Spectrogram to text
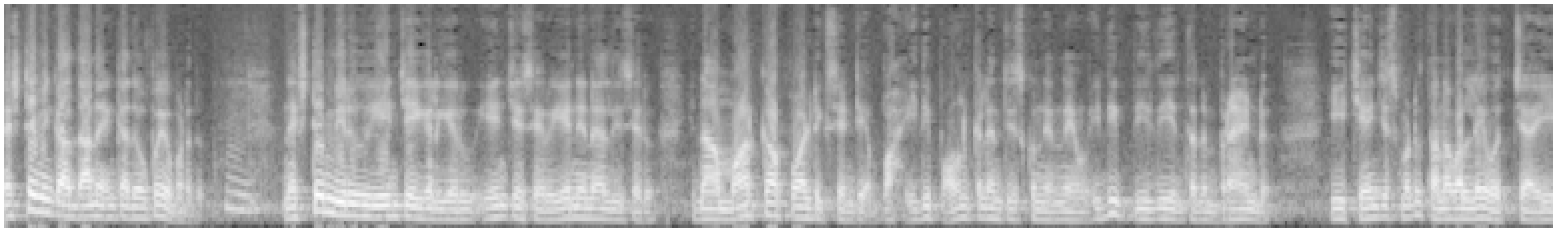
నెక్స్ట్ టైం ఇంకా దాని ఇంకా అది ఉపయోగపడదు. నెక్స్ట్ టైం మీరు ఏం చేయగలిగారు ఏం చేశారు ఏ నిర్ణయాలు తీశారు? నా మార్క్ ఆఫ్ పాలిటిక్స్ ఏంటి? అబ్బా ఇది పవన్ కళ్యాణ్ తీసుకున్న నిర్ణయం. ఇది ఇది తన బ్రాండ్ ఈ చేంజెస్ మటుకు తన వల్లే వచ్చాయి.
